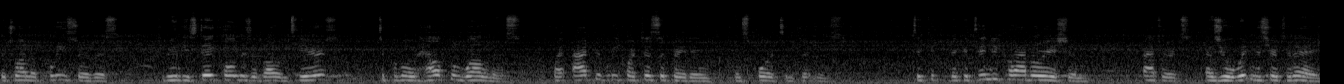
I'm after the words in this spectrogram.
the Toronto Police Service, community stakeholders and volunteers to promote health and wellness by actively participating in sports and fitness. To co- the continued collaboration efforts, as you will witness here today,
